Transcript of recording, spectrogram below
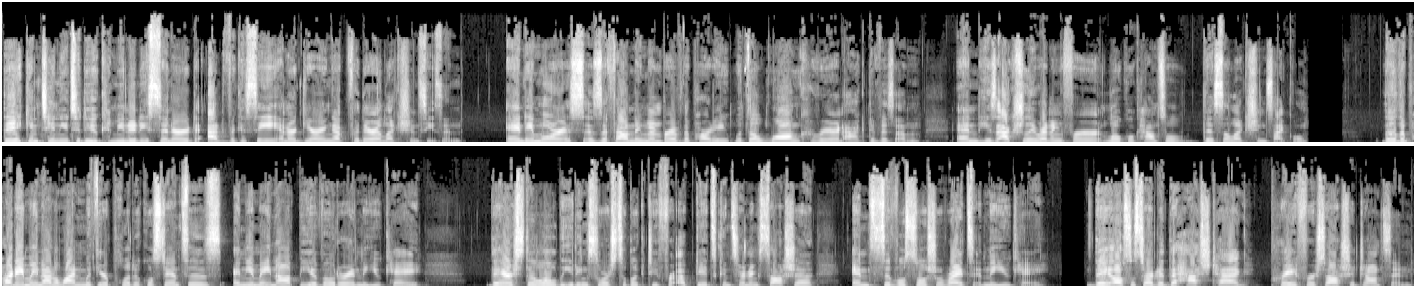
They continue to do community centered advocacy and are gearing up for their election season. Andy Morris is a founding member of the party with a long career in activism, and he's actually running for local council this election cycle. Though the party may not align with your political stances, and you may not be a voter in the UK, they are still a leading source to look to for updates concerning Sasha and civil social rights in the UK. They also started the hashtag Pray for Sasha Johnson,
